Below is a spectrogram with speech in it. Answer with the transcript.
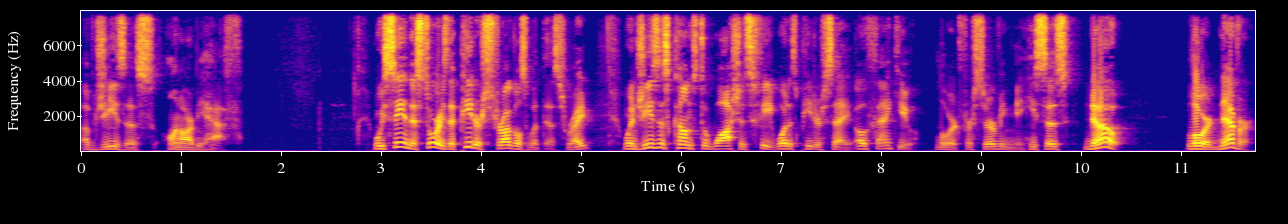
of Jesus on our behalf. We see in this story is that Peter struggles with this, right? When Jesus comes to wash his feet, what does Peter say? Oh, thank you, Lord, for serving me. He says, No, Lord, never.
